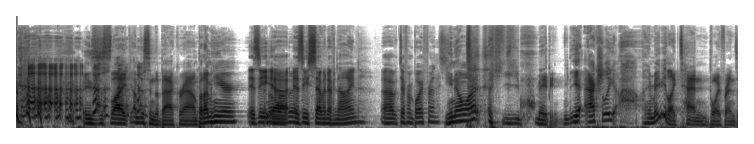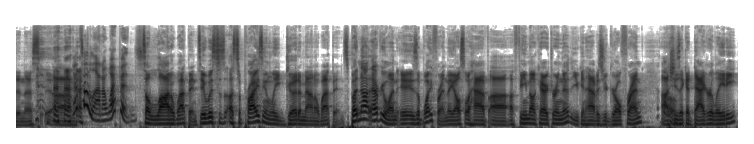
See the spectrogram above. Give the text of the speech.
he's just like I'm just in the background, but I'm here. Is he uh, is he seven of nine uh, different boyfriends? You know what? You- maybe. Yeah, actually, there may be like ten boyfriends in this. Um, That's a lot of weapons. It's a lot of weapons. It was a surprisingly good amount of weapons, but not everyone is a boyfriend. They also have uh, a female character in there that you can have as your girlfriend. Uh, She's like a dagger lady.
